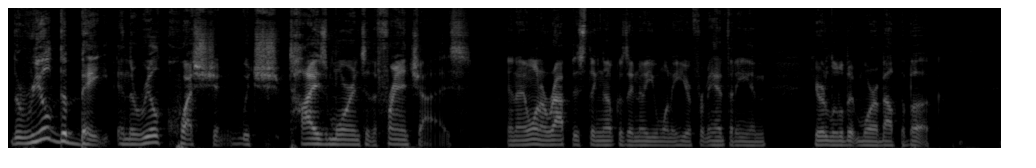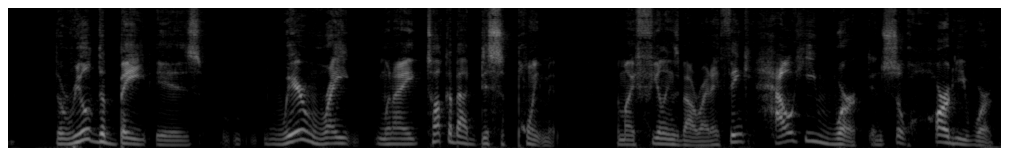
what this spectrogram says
the real debate and the real question, which ties more into the franchise, and I want to wrap this thing up because I know you want to hear from Anthony and hear a little bit more about the book. The real debate is where right when I talk about disappointment and my feelings about Wright, I think how he worked and so hard he worked.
